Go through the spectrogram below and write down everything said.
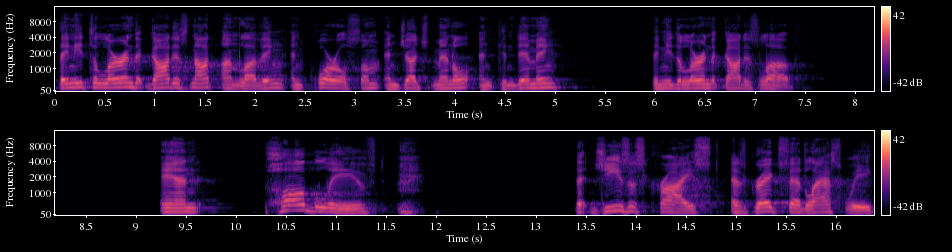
They need to learn that God is not unloving and quarrelsome and judgmental and condemning. They need to learn that God is love. And Paul believed that Jesus Christ, as Greg said last week,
